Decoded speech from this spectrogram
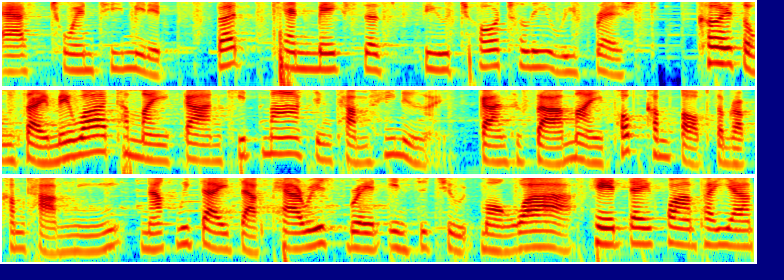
as 20 minutes, but can make us feel totally refreshed. เคยสงสัยไหมว่าทำไมการคิดมากจึงทำให้เหนื่อย การศึกษาใหม่พบคำตอบสำหรับคำถามนี้ นักวิจัยจาก Paris Brain Institute มองว่า เหตุใดความพยายาม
